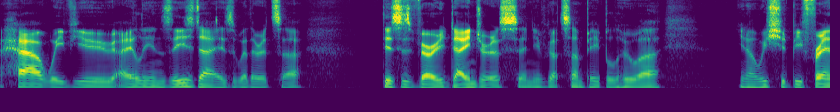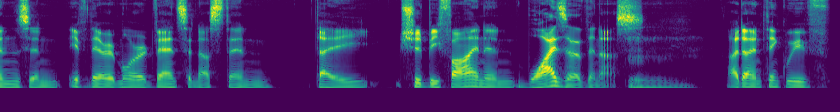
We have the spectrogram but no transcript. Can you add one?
how we view aliens these days. Whether it's a this is very dangerous, and you've got some people who are, you know, we should be friends, and if they're more advanced than us, then they should be fine and wiser than us. Mm. I don't think we've,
